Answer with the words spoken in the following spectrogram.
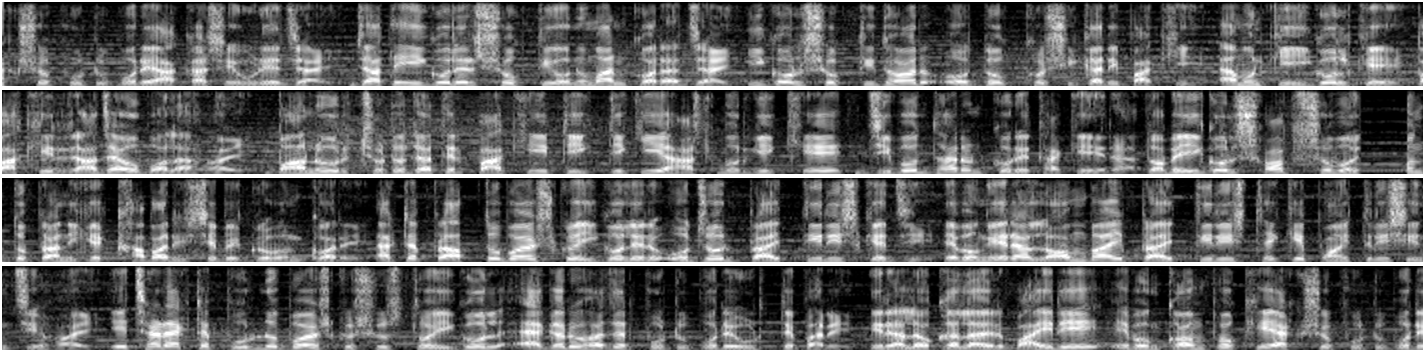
একশো ফুট উপরে আকাশে উড়ে যায়, যাতে ইগলের শক্তি অনুমান করা যায়। ইগল শক্তিধর ও দক্ষ শিকারী পাখি, এমনকি ইগলকে পাখির রাজাও বলা হয়। বানর ছোট জাতের পাখি টিকটিকি হাঁসমুরগি খেয়ে জীবন ধারণ করে থাকে এরা। তবে ইগল সবসময় জীবন্ত প্রাণীকে খাবার হিসেবে গ্রহণ করে। একটা প্রাপ্তবয়স্ক ইগলের ওজন প্রায় তিরিশ কেজি এবং এরা লম্বায় প্রায় তিরিশ থেকে পঁয়ত্রিশ ইঞ্চি হয়। এছাড়া একটা পূর্ণবয়স্ক সুস্থ ইগল এগারো হাজার ফুট উপরে উঠতে পারে। এরা লোকালয়ের বাইরে এবং কমপক্ষে একশো ফুট উপরে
